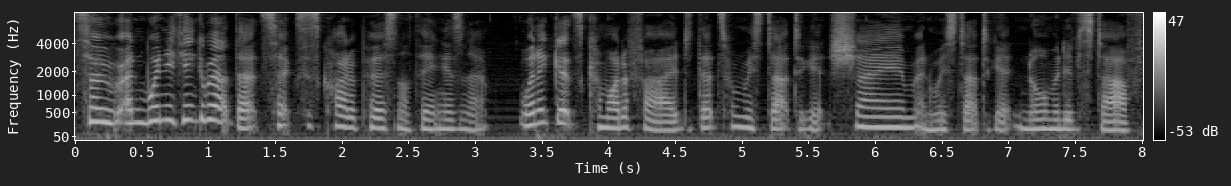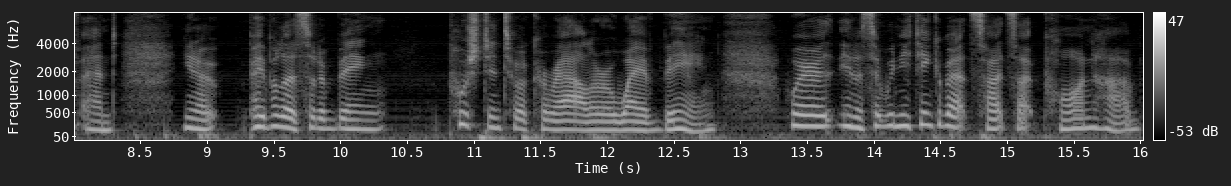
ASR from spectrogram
So, and when you think about that, sex is quite a personal thing, isn't it? When it gets commodified, that's when we start to get shame and we start to get normative stuff, and you know, people are sort of being pushed into a corral or a way of being. Where, you know, so when you think about sites like Pornhub,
